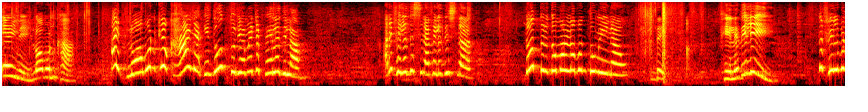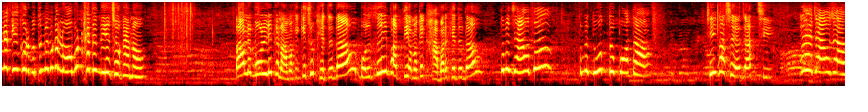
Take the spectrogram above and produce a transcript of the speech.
এই নে, লবণ খা। এই লবণ কেউ খায় নাকি? দুধ তুলি, আমি এটা ফেলে দিলাম। আরে, ফেলে দিস না, ফেলে দিস না। ধর তুই তোমার লবণ তুমিই নাও। দে। ফেলে দিলি? তা ফেলব না, কি করব? তুমি আমাকে লবণ খেতে দিয়েছ কেন? তাহলে বললি কেন, আমাকে কিছু খেতে দাও? বলতেই পারতি আমাকে খাবার খেতে দাও। তুমি যাও তো, তুমি দুধ তো পতা। ঠিক আছে, যাচ্ছি। এ, যাও যাও।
